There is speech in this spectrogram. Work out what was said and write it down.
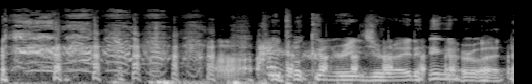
People couldn't read your writing, or what?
